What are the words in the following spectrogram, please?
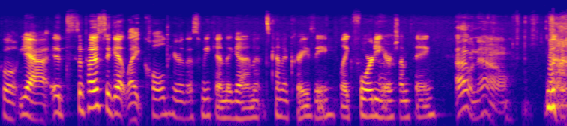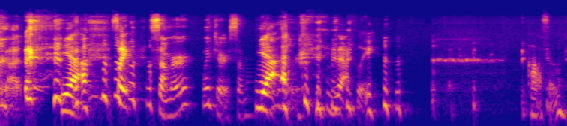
Cool. Yeah, it's supposed to get like cold here this weekend again. It's kind of crazy, like 40 or something. Oh no. Like yeah. it's like summer, winter, summer. Yeah. exactly. awesome.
